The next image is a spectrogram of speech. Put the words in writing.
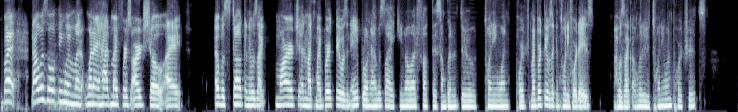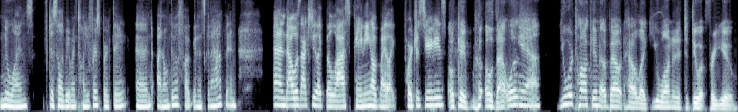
but that was the whole thing when, when when I had my first art show. I I was stuck and it was like March and like my birthday was in April and I was like, you know what, fuck this. I'm gonna do 21 portraits. My birthday was like in 24 days. I was like, I'm gonna do 21 portraits, new ones to celebrate my 21st birthday, and I don't give a fuck, and it's gonna happen. And that was actually like the last painting of my like portrait series. Okay. Oh, that was? Yeah. You were talking about how like you wanted it to do it for you.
